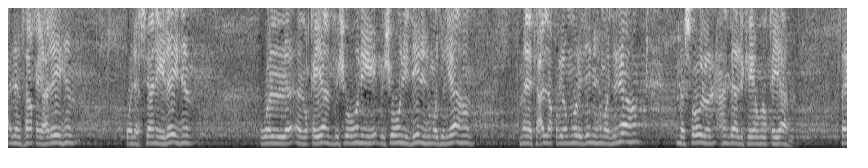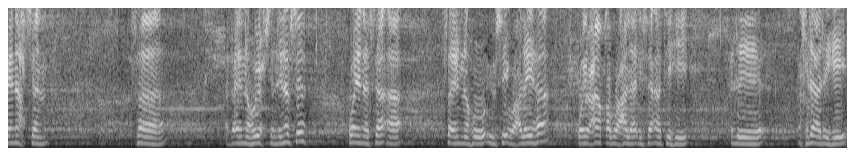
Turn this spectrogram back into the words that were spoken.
الإنفاق عليهم والإحسان إليهم والقيام بشؤون بشؤون دينهم ودنياهم ما يتعلق بأمور دينهم ودنياهم مسؤول عن ذلك يوم القيامة. فإن أحسن ف فإنه يحسن لنفسه وإن أساء فإنه يسيء عليها. ويعاقب على إساءته لإخلاله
